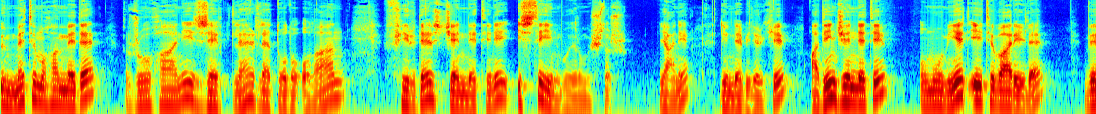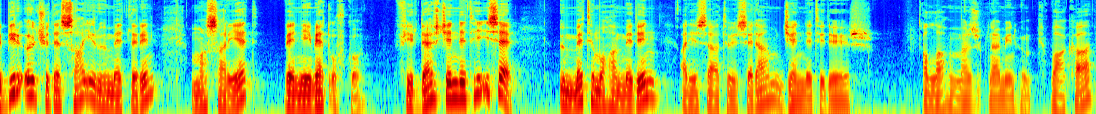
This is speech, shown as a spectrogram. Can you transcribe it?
ümmeti Muhammed'e ruhani zevklerle dolu olan Firdevs cennetini isteyin buyurmuştur. Yani dinlebilir ki adin cenneti umumiyet itibariyle ve bir ölçüde sair ümmetlerin masariyet ve nimet ufku. Firdevs cenneti ise ümmeti Muhammed'in aleyhissalatü vesselam cennetidir. Allahümme erzukna minhum. Vaka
